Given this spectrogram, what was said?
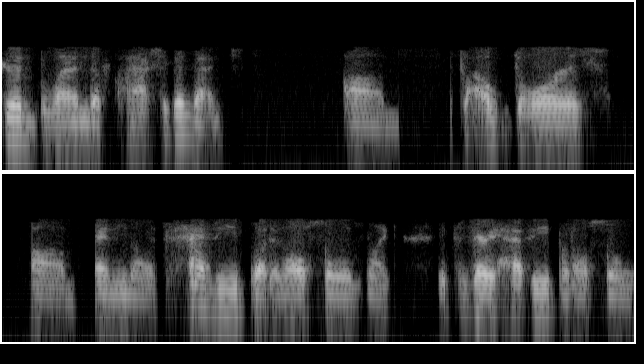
good blend of classic events. Um, it's outdoors, um, and you know, it's heavy, but it also is like it's very heavy, but also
